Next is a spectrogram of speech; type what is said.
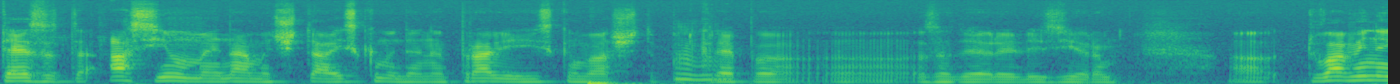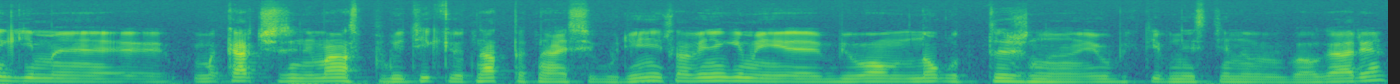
тезата, аз имам една мечта, искаме да я направя и искам вашата подкрепа, mm-hmm. а, за да я реализирам. Това винаги ме, макар че занимавам с политики от над 15 години, това винаги ми е било много тъжна и обективна истина в България,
